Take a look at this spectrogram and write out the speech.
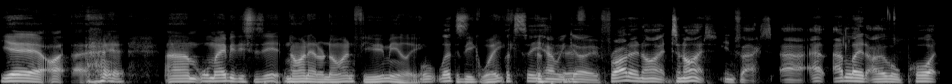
yeah. I, um, well, maybe this is it. Nine out of nine for you, Millie. Well, let's the big week. Let's see how we go. Friday night, tonight, in fact, uh, at Adelaide Oval, Port,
